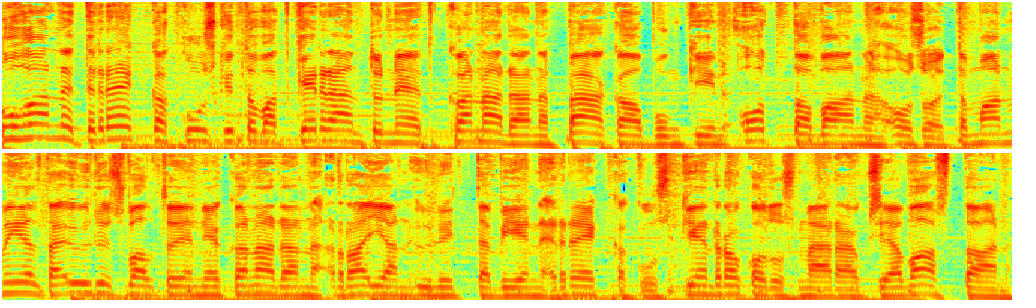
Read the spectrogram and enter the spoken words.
Tuhannet rekkakuskit ovat kerääntyneet Kanadan pääkaupunkiin Ottavaan osoittamaan mieltä Yhdysvaltojen ja Kanadan rajan ylittävien rekkakuskien rokotusmääräyksiä vastaan.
